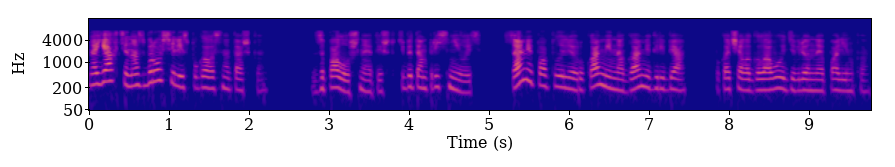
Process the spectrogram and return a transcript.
«На яхте нас бросили?» – испугалась Наташка. «Заполошная ты, что тебе там приснилось? Сами поплыли, руками и ногами гребя», – покачала головой удивленная Полинка.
